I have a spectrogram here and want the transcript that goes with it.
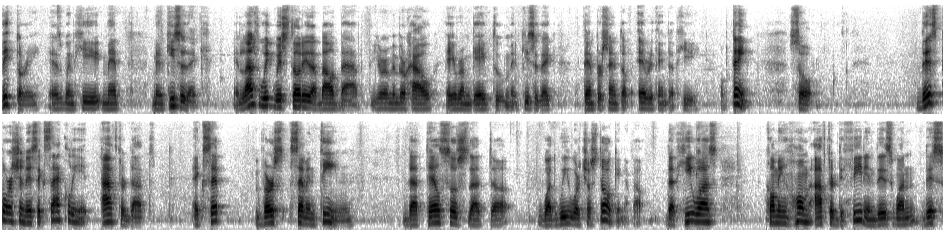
victory, is when he met Melchizedek. And last week we studied about that. You remember how Abram gave to Melchizedek 10% of everything that he obtained. So this portion is exactly after that, except verse 17 that tells us that uh, what we were just talking about that he was coming home after defeating this one this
